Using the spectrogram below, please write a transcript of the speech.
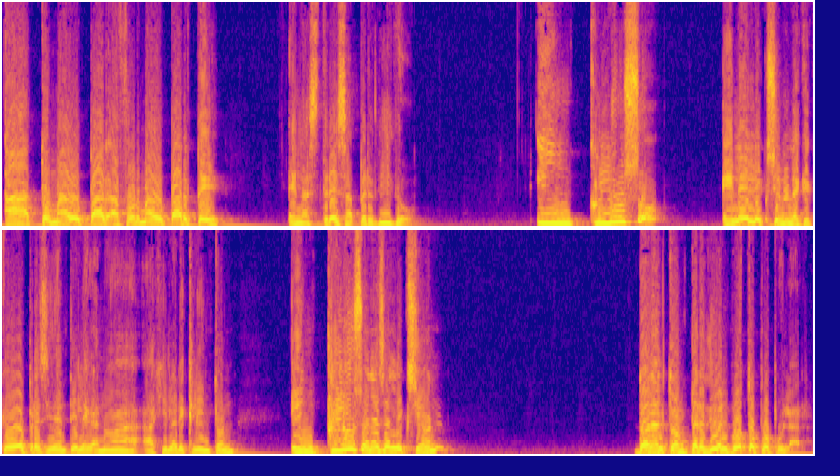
ha, tomado ha formado parte, en las tres ha perdido. Incluso en la elección en la que quedó de presidente y le ganó a, Hillary Clinton, incluso en esa elección, Donald Trump perdió el voto popular.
